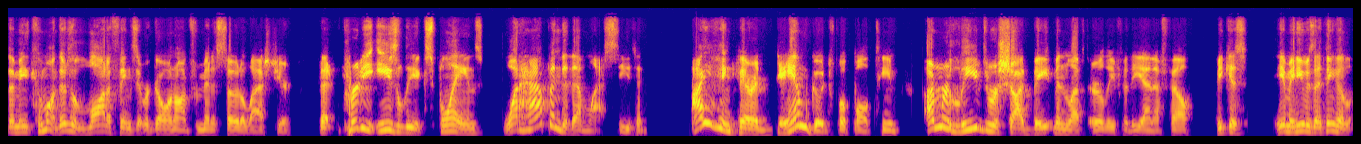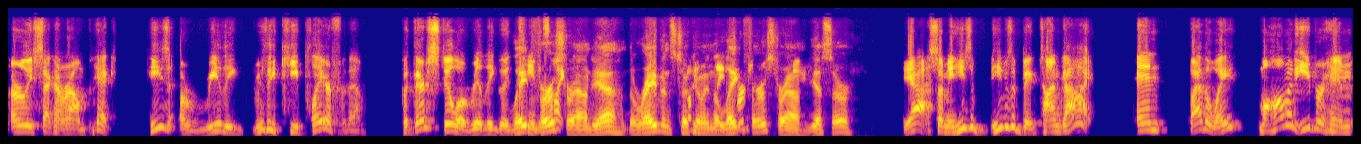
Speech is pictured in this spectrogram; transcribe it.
I mean, come on, there's a lot of things that were going on for Minnesota last year that pretty easily explains what happened to them last season. I think they're a damn good football team. I'm relieved Rashod Bateman left early for the NFL because, I mean, he was, I think, an early second round pick. He's a really, really key player for them, but they're still a really good late team. first like, round. Yeah. The Ravens took him in the late, first, first round. Yes, sir. Yeah. So, I mean, he's a, he was a big time guy. And by the way, Mohamed Ibrahim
